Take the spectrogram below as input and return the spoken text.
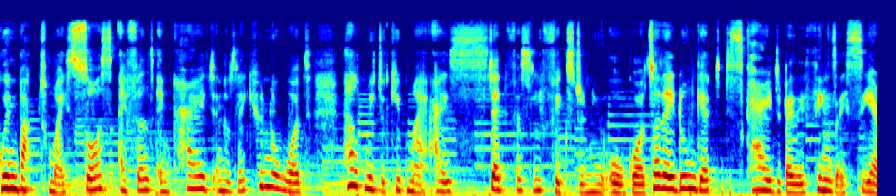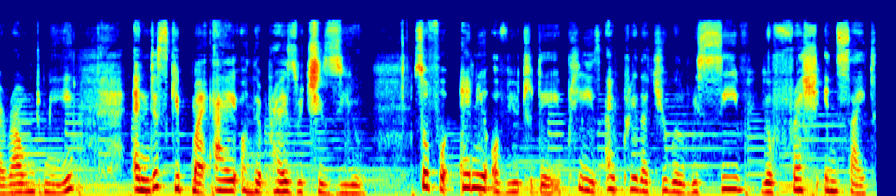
going back to my source, I felt encouraged and I was like, you know what? Help me to keep my eyes steadfastly fixed on you, oh God, so that I don't get discouraged by the things I see around me and just keep my eye on the prize, which is you. So, for any of you today, please, I pray that you will receive your fresh insight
